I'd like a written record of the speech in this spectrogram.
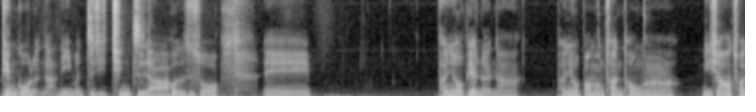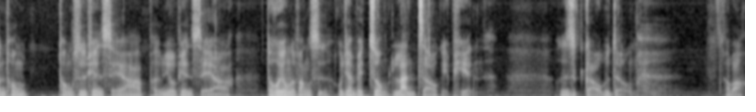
骗过人啊！你们自己亲自啊，或者是说。诶，朋友骗人啊，朋友帮忙串通啊，你想要串通同事骗谁啊，朋友骗谁啊，都会用的方式。我竟然被这种烂招给骗了，真是搞不懂。好吧，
